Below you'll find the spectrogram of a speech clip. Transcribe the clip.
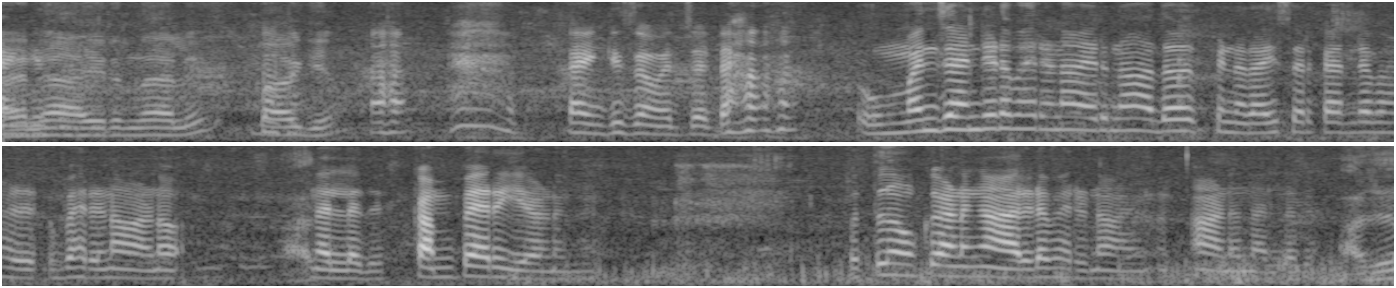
അങ്ങനെ ഭാഗ്യം. താങ്ക് യു സോ മച്ച് ചേട്ടാ. ഉമ്മൻചാണ്ടിയുടെ ഭരണമായിരുന്നോ? അതോ പിണറായി സർക്കാരിന്റെ ഭരണമാണോ നല്ലത്? കമ്പയർ ചെയ്യുകയാണെങ്കിൽ ഒത്ത് നോക്കുകയാണെങ്കിൽ ആരുടെ ഭരണമാണ് ആണ് നല്ലത്? അത്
